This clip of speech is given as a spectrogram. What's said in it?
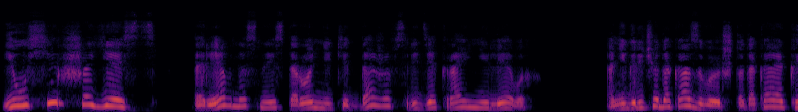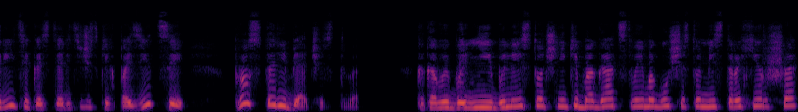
И у Хирша есть ревностные сторонники даже в среде крайне левых. Они горячо доказывают, что такая критика с теоретических позиций — просто ребячество. Каковы бы ни были источники богатства и могущества мистера Хирша,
